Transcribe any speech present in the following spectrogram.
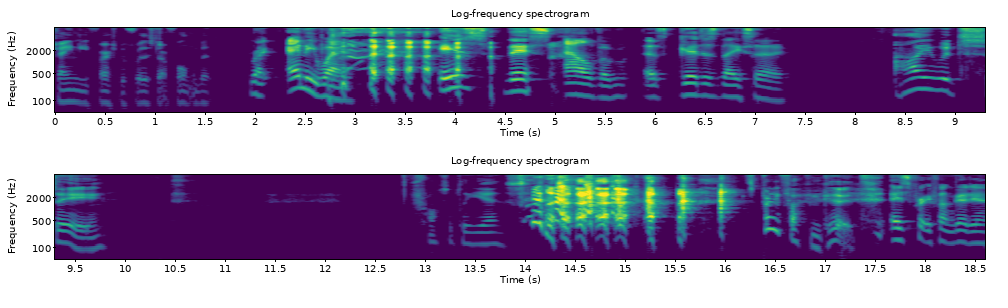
shiny first before they start falling to bits. Right, anyway, is this album as good as they say? I would say possibly yes. it's pretty fucking good. It's pretty fucking good, yeah.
